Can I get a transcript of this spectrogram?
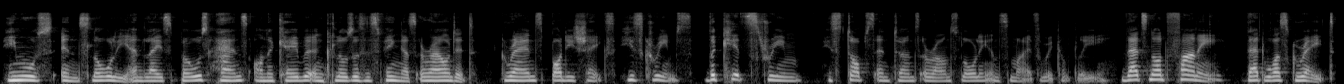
He moves in slowly and lays both hands on a cable and closes his fingers around it. Grant's body shakes. He screams. The kids scream. He stops and turns around slowly and smiles wickedly. That's not funny. That was great.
